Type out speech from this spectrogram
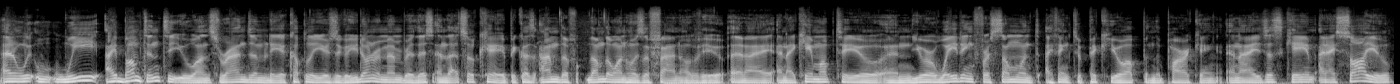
And we, we, I bumped into you once randomly a couple of years ago. You don't remember this, and that's okay because I'm the I'm the one who's a fan of you. And I and I came up to you, and you were waiting for someone, I think, to pick you up in the parking. And I just came and I saw you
